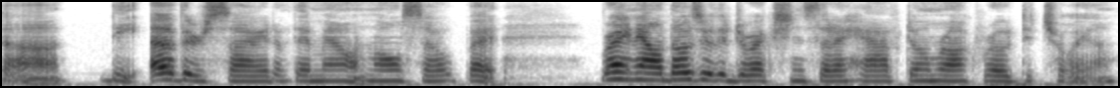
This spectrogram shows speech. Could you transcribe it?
uh, the other side of the mountain also, but right now those are the directions that I have, Dome Rock Road to Cholla.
